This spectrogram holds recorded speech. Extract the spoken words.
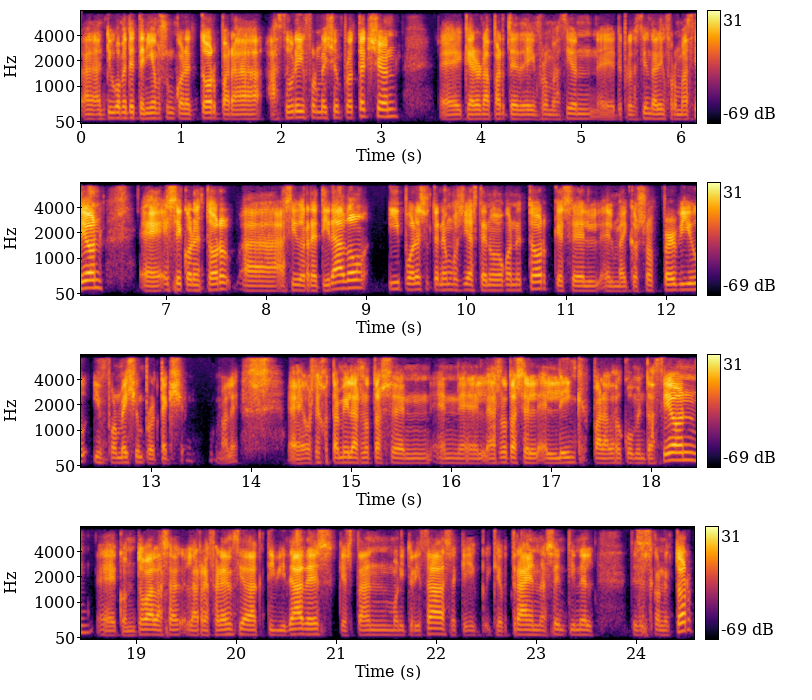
antiguamente teníamos un conector para Azure Information Protection, que era una parte de información, de protección de la información. ese conector ha sido retirado y por eso tenemos ya este nuevo conector que es el, Microsoft Purview Information Protection. ¿vale? Eh, os dejo también las notas en, las notas el, link para la documentación eh, con toda la, referencia de actividades que están monitorizadas y que, traen a Sentinel desde ese conector.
